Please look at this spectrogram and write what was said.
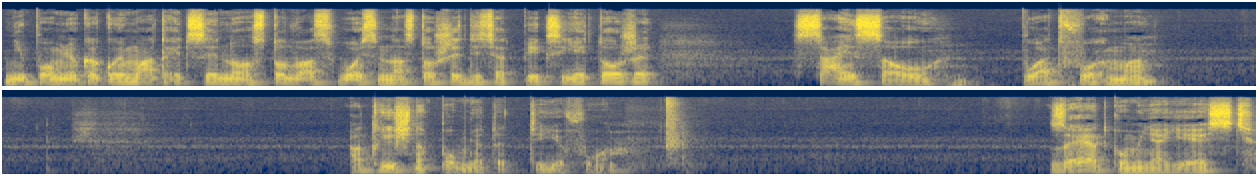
Не помню какой матрицы, но 128 на 160 пикселей тоже. Сайсоу платформа. Отлично помню этот телефон. Зарядка у меня есть.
